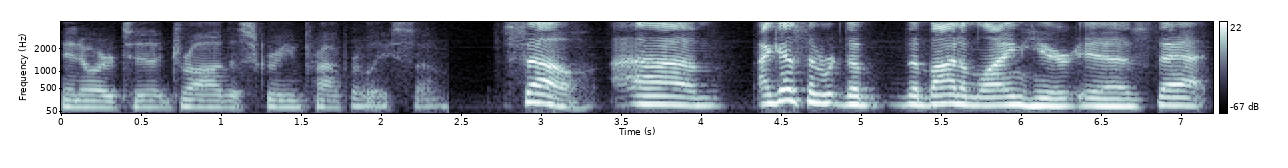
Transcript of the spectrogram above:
in order to draw the screen properly. So, so um, I guess the, the the bottom line here is that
